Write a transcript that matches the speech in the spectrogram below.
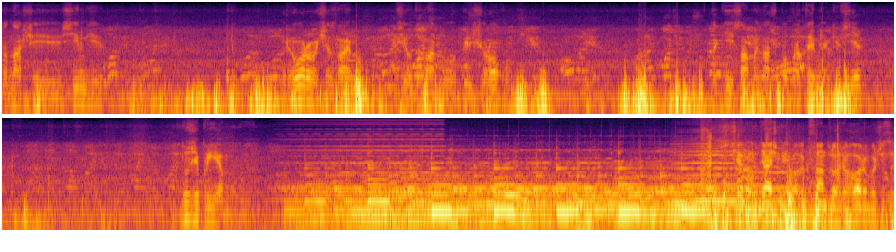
за наші сім'ї. Григоровича знаємо всі однаково більше року. Такий самий наш побратим, як і всі. Дуже приємно. Щиро вдячний Олександру Григоровичу за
